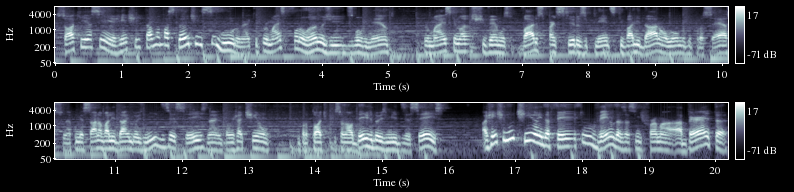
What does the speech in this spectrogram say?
Só que, assim, a gente estava bastante inseguro, né? Que por mais que foram anos de desenvolvimento, por mais que nós tivemos vários parceiros e clientes que validaram ao longo do processo, né? Começaram a validar em 2016, né? Então já tinham um protótipo funcional desde 2016. A gente não tinha ainda feito vendas assim de forma aberta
